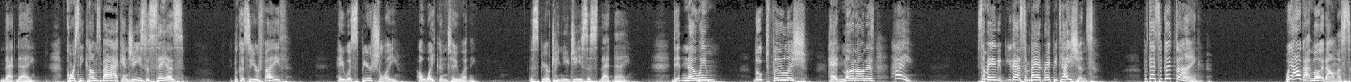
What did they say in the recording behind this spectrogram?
that day. Of course, he comes back, and Jesus says, because of your faith, he was spiritually awakened to, wasn't he? The spirit, he knew Jesus that day. Didn't know him, looked foolish, had mud on his. Hey, some of you, got some bad reputations. But that's a good thing. We all got mud on us.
